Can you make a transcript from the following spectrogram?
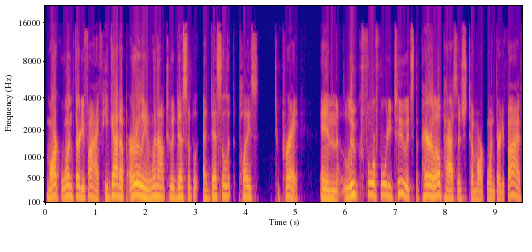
Mark 135, he got up early and went out to a desolate, a desolate place to pray. In Luke 4:42, it's the parallel passage to Mark 135.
